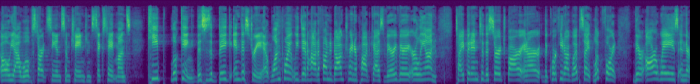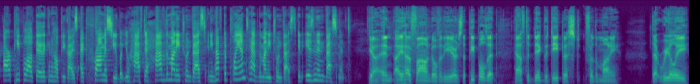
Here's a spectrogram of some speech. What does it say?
oh, yeah, we'll start seeing some change in six to eight months, keep looking. This is a big industry. At one point, we did a How to Find a Dog Trainer podcast very, very early on. Type it into the search bar in our the Quirky Dog website. Look for it. There are ways and there are people out there that can help you guys. I promise you. But you have to have the money to invest, and you have to plan to have the money to invest. It is an investment. Yeah, and I have found over the years the people that have to dig the deepest for the money, that really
